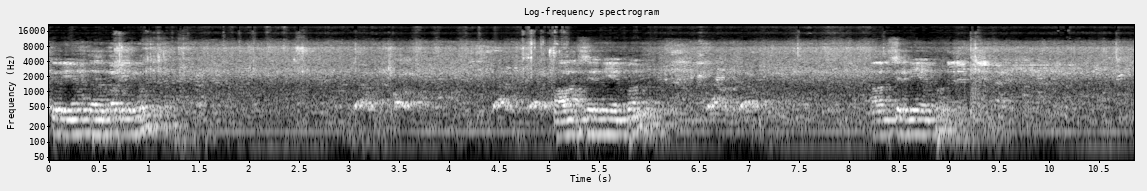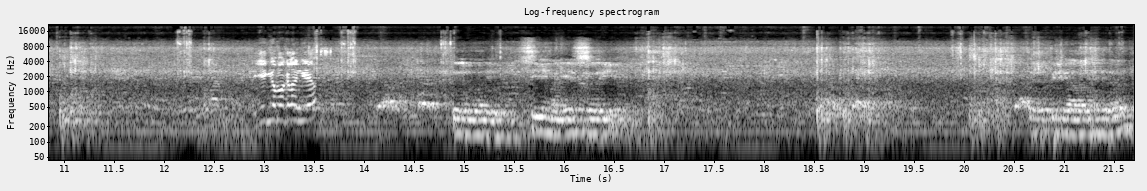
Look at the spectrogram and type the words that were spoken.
Thiru M Dharmalingam R Chenniappan R Chenniappan இங்கே பார்க்கலாங்க திருமதி சி. மகேஸ்வரி. திரு பி ராஜேந்திரன்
